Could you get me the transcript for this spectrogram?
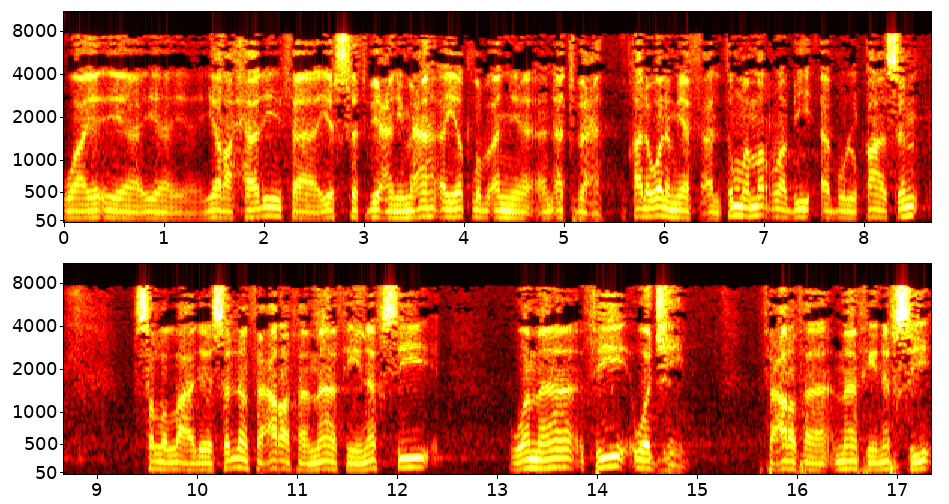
ويرى حالي فيستتبعني معه أي يطلب أن أتبعه. قال ولم يفعل. ثم مر بي أبو القاسم صلى الله عليه وسلم فعرف ما في نفسي وما في وجهي. فعرف ما في نفسي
